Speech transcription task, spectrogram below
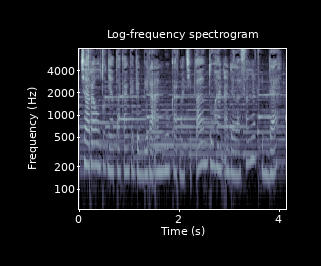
cara untuk nyatakan kegembiraanmu karena ciptaan Tuhan adalah sangat indah,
